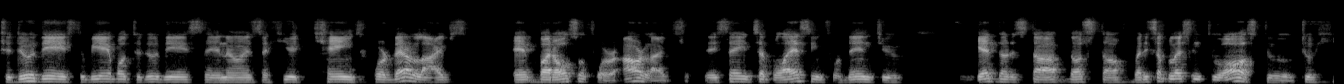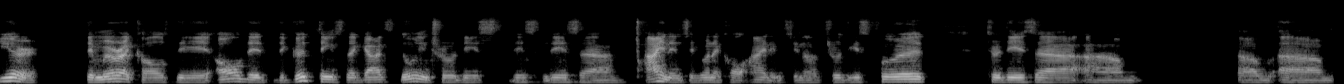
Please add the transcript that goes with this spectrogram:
to do this, to be able to do this, you know, it's a huge change for their lives, eh, but also for our lives. They say it's a blessing for them to get that stuff, those stuff, but it's a blessing to us to to hear the miracles, the all the the good things that God's doing through these these these uh, items, if you want to call items, you know, through this food, through this uh, um, um, um,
